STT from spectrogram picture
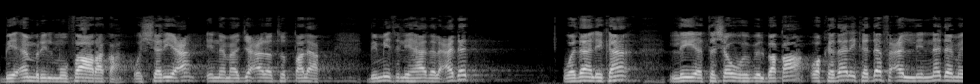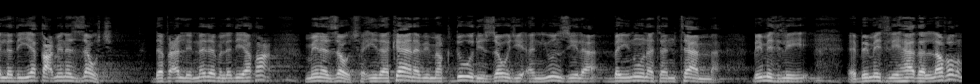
بأمر المفارقة والشريعة إنما جعلت الطلاق بمثل هذا العدد وذلك للتشوف بالبقاء وكذلك دفعا للندم الذي يقع من الزوج. دفعا للندم الذي يقع من الزوج. فإذا كان بمقدور الزوج أن ينزل بينونة تامة بمثل بمثل هذا اللفظ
